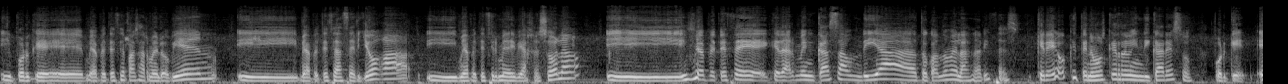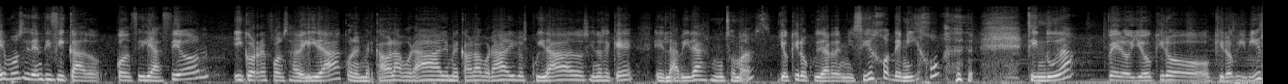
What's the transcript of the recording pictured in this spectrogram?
y porque me apetece pasármelo bien y me apetece hacer yoga y me apetece irme de viaje sola y me apetece quedarme en casa un día tocándome las narices. Creo que tenemos que reivindicar eso porque hemos identificado conciliación y corresponsabilidad con el mercado laboral, el mercado laboral y los cuidados y no sé qué. Eh, La vida es mucho más. Yo quiero cuidar de mis hijos, de mi hijo, sin duda, pero yo quiero, quiero vivir.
